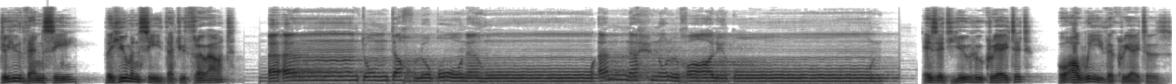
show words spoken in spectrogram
Do you then see the human seed that you throw out? أأنتم تخلقونه أم نحن الخالقون Is it you who create it, or are we the creators?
